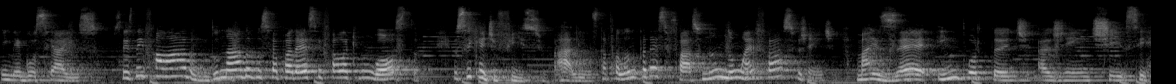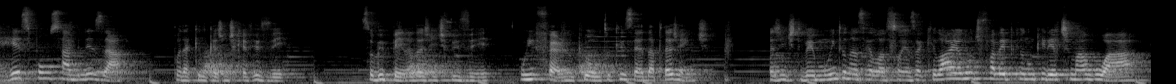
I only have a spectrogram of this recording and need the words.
em negociar isso. Vocês nem falaram, do nada você aparece e fala que não gosta. Eu sei que é difícil. Ah, Aline, está falando parece fácil. Não, não é fácil, gente. Mas é importante a gente se responsabilizar por aquilo que a gente quer viver, sob pena da gente viver o inferno que o outro quiser dar pra gente. A gente vê muito nas relações aquilo, ah, eu não te falei porque eu não queria te magoar,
